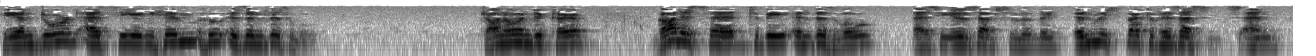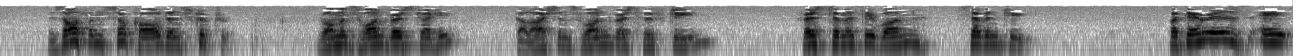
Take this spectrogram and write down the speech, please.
He endured as seeing him who is invisible. John Owen declared, God is said to be invisible as he is absolutely in respect of his essence and is often so called in scripture. Romans 1 verse 20, Galatians 1 verse 15, 1 Timothy 1 17. But there is a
